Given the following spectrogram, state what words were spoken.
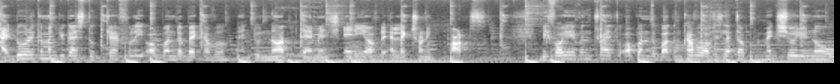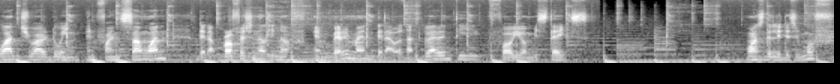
I do recommend you guys to carefully open the back cover and do not damage any of the electronic parts. Before you even try to open the bottom cover of this laptop, make sure you know what you are doing and find someone that are professional enough and bear in mind that I will not guarantee for your mistakes. Once the lid is removed,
